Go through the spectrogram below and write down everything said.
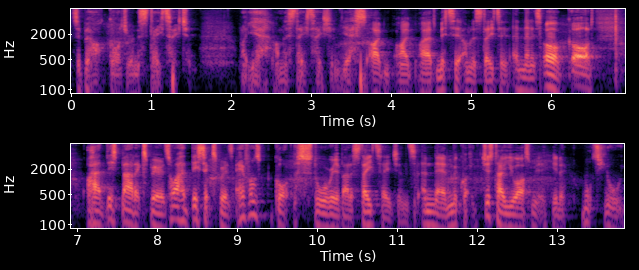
So, be oh God, you're an estate agent. I'm like, yeah, I'm an estate agent. Yes, I'm, I, I admit it. I'm an estate agent. And then it's, oh God, I had this bad experience. I had this experience. Everyone's got a story about estate agents. And then the just how you asked me, you know, what's your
